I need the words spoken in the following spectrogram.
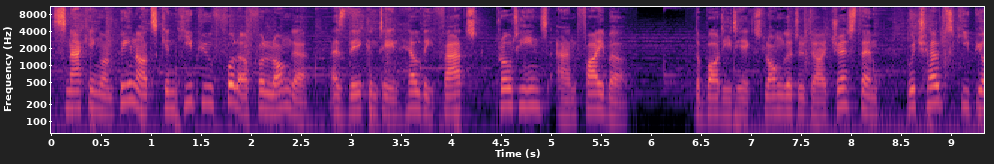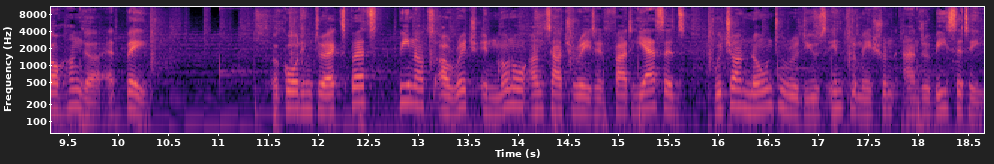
Snacking on peanuts can keep you fuller for longer as they contain healthy fats, proteins, and fiber. The body takes longer to digest them, which helps keep your hunger at bay. According to experts, peanuts are rich in monounsaturated fatty acids, which are known to reduce inflammation and obesity.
